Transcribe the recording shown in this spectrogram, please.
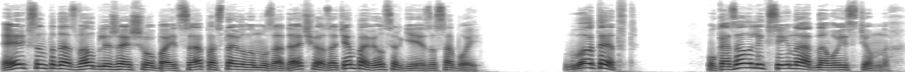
Эриксон подозвал ближайшего бойца, поставил ему задачу, а затем повел Сергея за собой. «Вот этот!» указал Алексей на одного из темных.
